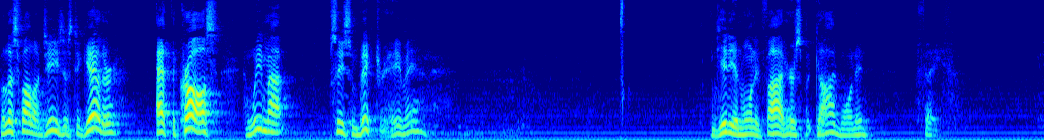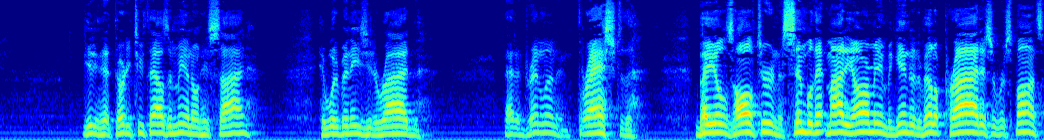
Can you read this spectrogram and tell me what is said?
But let's follow Jesus together at the cross, and we might see some victory. Amen. Gideon wanted fighters, but God wanted faith. Gideon had 32,000 men on his side. It would have been easy to ride that adrenaline and thrash to the Baal's altar and assemble that mighty army and begin to develop pride as a response.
